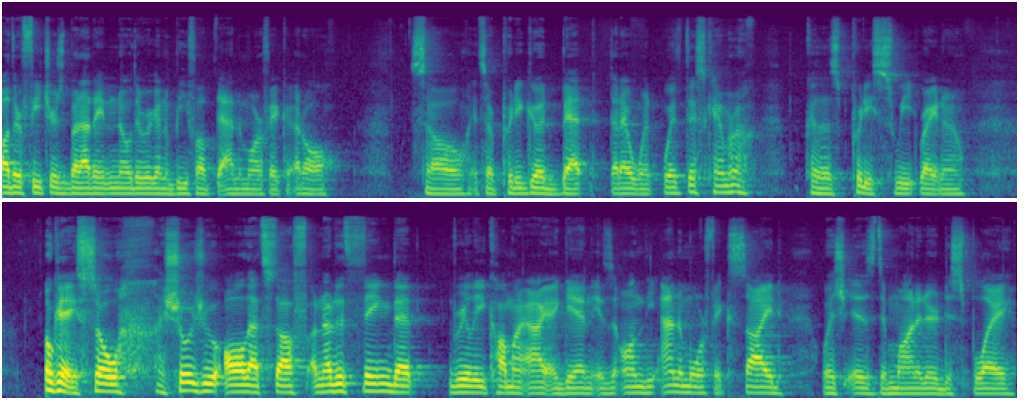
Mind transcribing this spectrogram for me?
other features, but I didn't know they were gonna beef up the anamorphic at all. So it's a pretty good bet that I went with this camera because it's pretty sweet right now. Okay, so I showed you all that stuff. Another thing that really caught my eye again is on the anamorphic side which is the monitor display.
